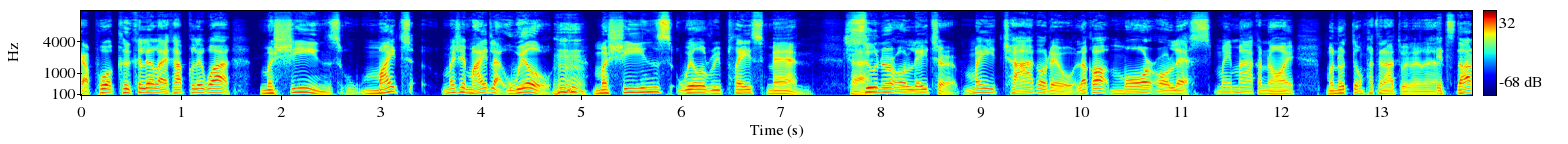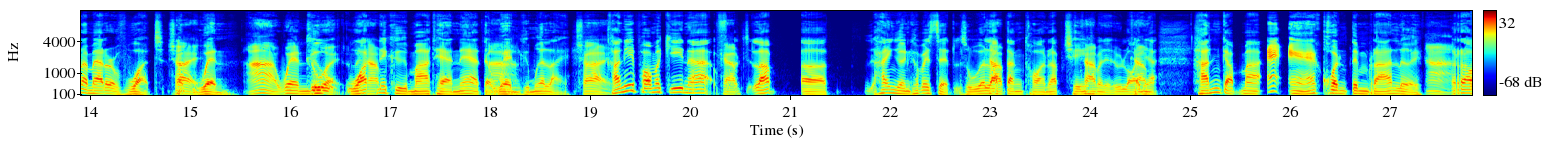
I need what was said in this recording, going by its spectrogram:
กับพวก คือเขาเรียกอะไรครับเขาเรียกว่า machines might ไม่ใช่ might แหละ will machines will replace man ใช่ sooner or later ไม่ช้าก็เร็ว แล้วก็ more or less ไม่มากก็น้อย มนุษย์ต้องพัฒนาตัวแล้วนะ it's not a matter of what ใช่ but when อ่า when คือ ด้วย what ะครับ นี่คือมาแทนแน่แต่อ่า when คือเมื่อไหร่ ใช่คราวนี้พอเมื่อกี้นะครับ รับเอ่อ ให้เงินเข้าไปเสร็จสมมติว่าครัรับบตังค์ทอนรับเชนครับมาเรียบร้อยครับเนี่ยหันกลับมาแอะแอะคนเต็มร้านเลยอ่าเรา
